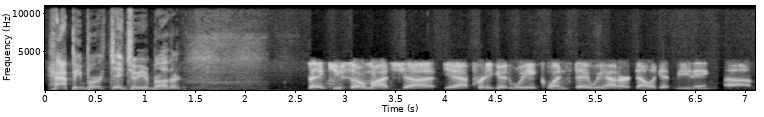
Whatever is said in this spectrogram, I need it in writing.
happy birthday to you, brother. Thank you so much. Uh, yeah, pretty good week. Wednesday we had our delegate meeting. Um,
